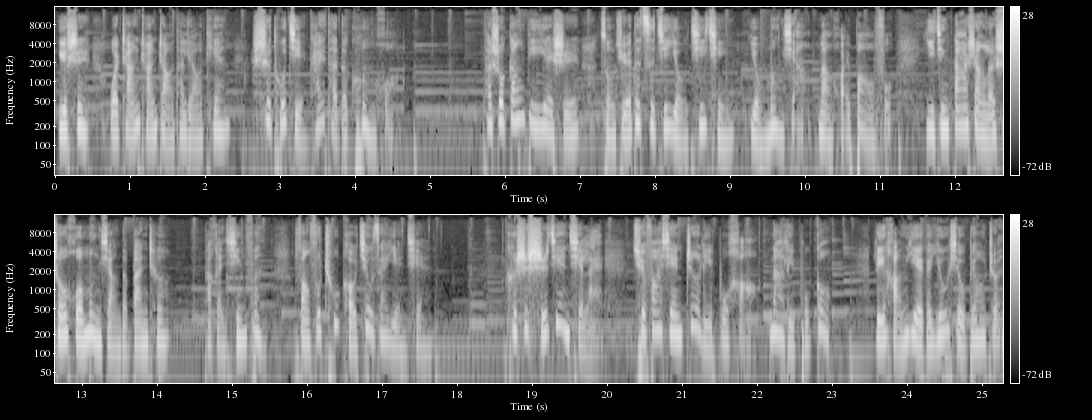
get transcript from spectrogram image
于是我常常找他聊天，试图解开他的困惑。他说，刚毕业时总觉得自己有激情、有梦想，满怀抱负，已经搭上了收获梦想的班车，他很兴奋，仿佛出口就在眼前。可是实践起来，却发现这里不好，那里不够，离行业的优秀标准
